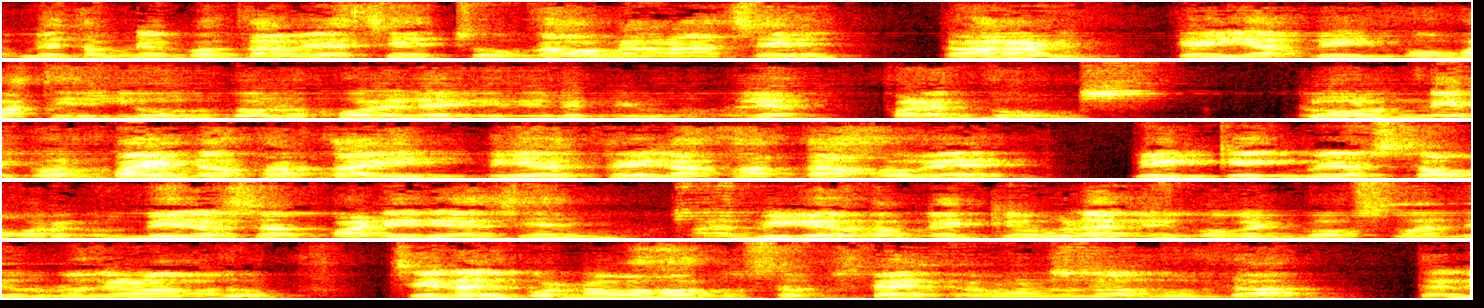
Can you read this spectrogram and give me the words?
અમે તમને બતાવ્યા છે, ચોંકાવનારા છે, કારણ કે અહીંયા બેંકોમાંથી લોન તો લોકોએ લઈ લીધી પરંતુ લોનની ભરપાઈ ન કરતા એનપીએ થયેલા ખાતા હવે બેન્કિંગ વ્યવસ્થા ઉપર ગંભીર અસર પાડી રહ્યા છે. આ વીડિયો તમને કેવું લાગ્યું? કોમેન્ટ બોક્સમાં જરૂર જણાવજો. ચેનલ પર નવા હો તો સબસ્ક્રાઇબ કરવાનું ન ભૂલતા. ધન્યવાદ.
